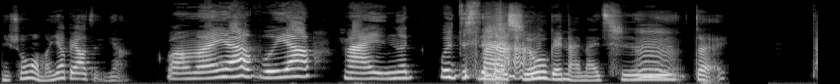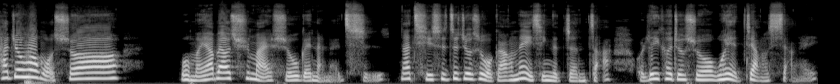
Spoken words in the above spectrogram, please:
你说我们要不要怎样？我们要不要买那？买食物给奶奶吃？对。他就问我说：“我们要不要去买食物给奶奶吃？”那其实这就是我刚刚内心的挣扎。我立刻就说：“我也这样想。”诶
